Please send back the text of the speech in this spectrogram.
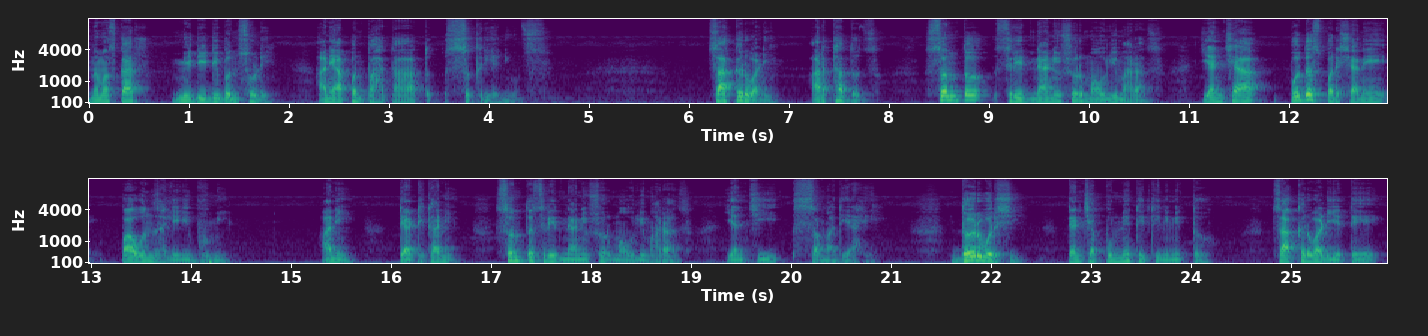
नमस्कार मी डी डी बनसोडे आणि आपण पाहत आहात सक्रिय न्यूज. चाकरवाडी अर्थातच संत श्री ज्ञानेश्वर माऊली महाराज यांच्या पदस्पर्शाने पावन झालेली भूमी आणि त्या ठिकाणी संत श्री ज्ञानेश्वर माऊली महाराज यांची समाधी आहे. दरवर्षी त्यांच्या पुण्यतिथीनिमित्त चाकरवाडी येथे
